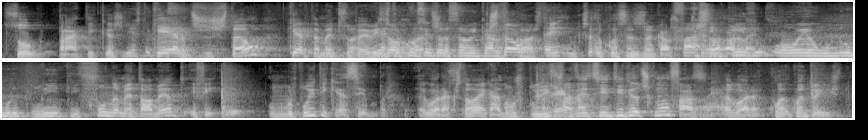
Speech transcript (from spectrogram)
sobre práticas, quer de gestão, quer também de supervisão. Esta concentração em Carlos Costa. Em, a concentração em Carlos Faz sentido ou é um número político? Fundamentalmente, enfim, o número político é sempre. Agora, a questão é que há números políticos que fazem sentido e outros que não fazem. Agora, quanto a isto,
